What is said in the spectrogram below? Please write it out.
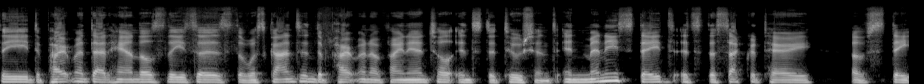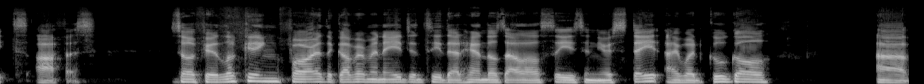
the department that handles these is the Wisconsin Department of Financial Institutions. In many states, it's the Secretary of State's office. So if you're looking for the government agency that handles LLCs in your state, I would Google uh,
